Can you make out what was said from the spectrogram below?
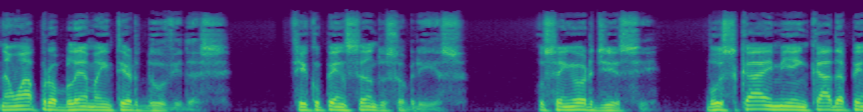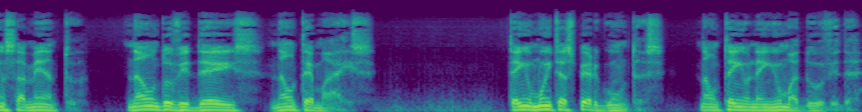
não há problema em ter dúvidas. Fico pensando sobre isso. O Senhor disse: Buscai-me em cada pensamento, não duvideis, não temais. Tenho muitas perguntas, não tenho nenhuma dúvida.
